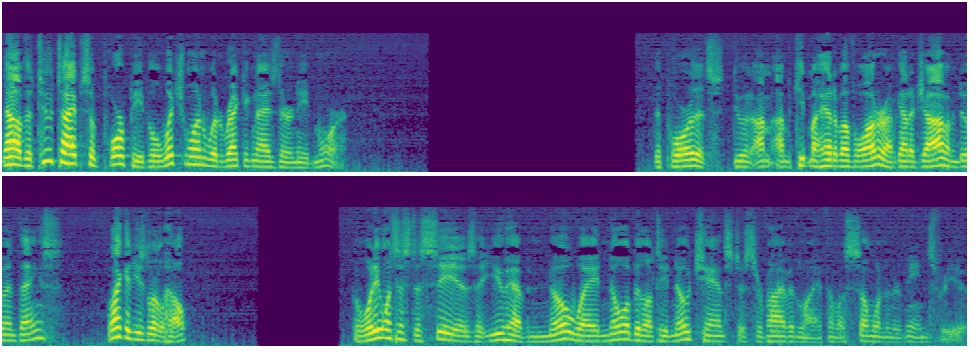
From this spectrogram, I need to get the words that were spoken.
Now, the two types of poor people, which one would recognize their need more? The poor that's doing, I'm, I'm keeping my head above water, I've got a job, I'm doing things. Well, I could use a little help. But what he wants us to see is that you have no way, no ability, no chance to survive in life unless someone intervenes for you.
